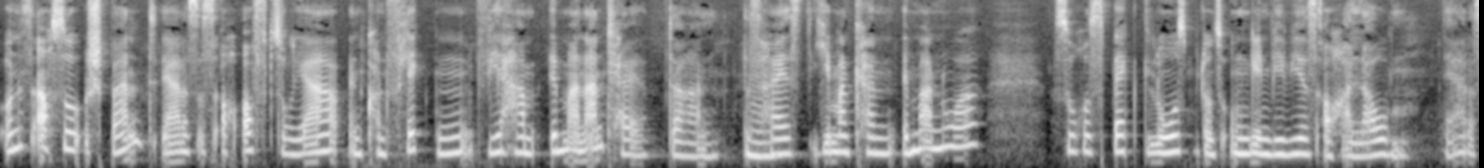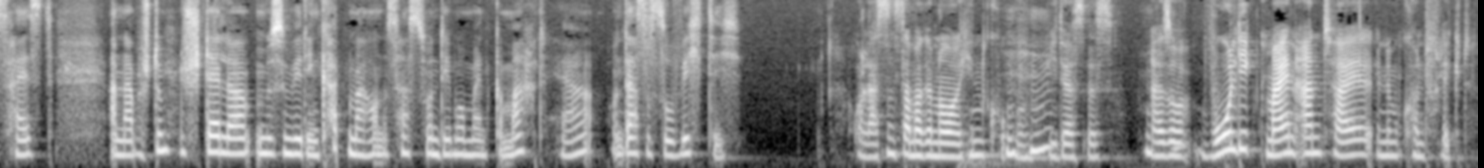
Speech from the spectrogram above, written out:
Und es ist auch so spannend, ja, das ist auch oft so, ja, in Konflikten, wir haben immer einen Anteil daran. Das mhm. heißt, jemand kann immer nur so respektlos mit uns umgehen, wie wir es auch erlauben. Ja, das heißt, an einer bestimmten Stelle müssen wir den Cut machen und das hast du in dem Moment gemacht, ja. Und das ist so wichtig. Oh, lass uns da mal genauer hingucken, mhm. wie das ist. Also, wo liegt mein Anteil in einem Konflikt?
